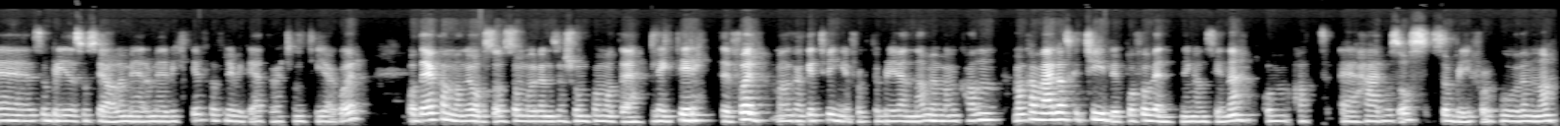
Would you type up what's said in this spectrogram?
eh, så blir det sosiale mer og mer viktig for frivillige etter hvert som tida går. Og det kan man jo også som organisasjon på en måte legge til rette for. Man kan ikke tvinge folk til å bli venner, men man kan, man kan være ganske tydelig på forventningene sine om at eh, her hos oss så blir folk gode venner.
